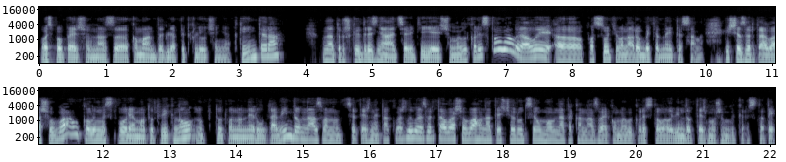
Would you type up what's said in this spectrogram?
Ось, по-перше, у нас е, команда для підключення ткінтера. Вона трошки відрізняється від тієї, що ми використовували, але е, по суті вона робить одне і те саме. І ще звертаю вашу увагу, коли ми створюємо тут вікно, ну тут воно не root, а window названо, це теж не так важливо. Я звертаю вашу увагу на те, що root це умовна така назва, яку ми використовували, window теж можемо використати.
